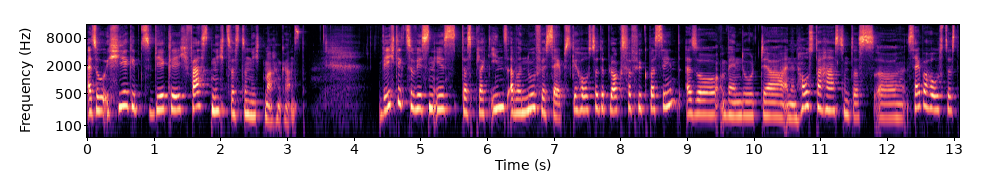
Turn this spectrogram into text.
Also hier gibt es wirklich fast nichts, was du nicht machen kannst. Wichtig zu wissen ist, dass Plugins aber nur für selbst gehostete Blogs verfügbar sind. Also wenn du da einen Hoster hast und das äh, selber hostest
